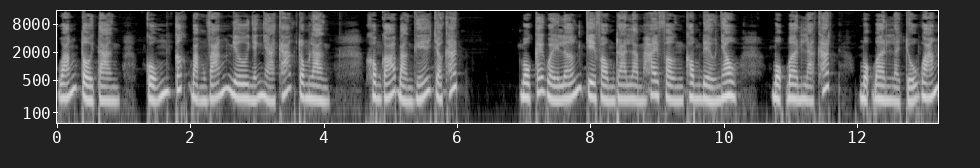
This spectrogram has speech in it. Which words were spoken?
Quán tồi tàn cũng cất bằng ván như những nhà khác trong làng, không có bàn ghế cho khách. Một cái quầy lớn chia phòng ra làm hai phần không đều nhau, một bên là khách, một bên là chủ quán.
